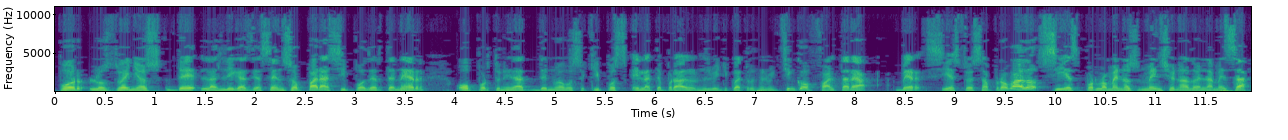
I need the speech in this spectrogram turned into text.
por los dueños de las ligas de ascenso para así poder tener oportunidad de nuevos equipos en la temporada 2024-2025. Faltará ver si esto es aprobado, si es por lo menos mencionado en la mesa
